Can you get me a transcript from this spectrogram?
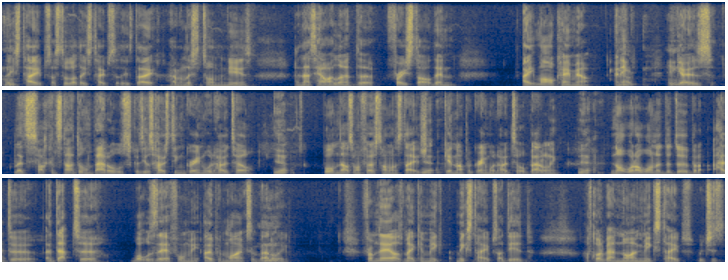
mm. these tapes. I still got these tapes to this day. haven't listened to them in years. And that's how I learnt the freestyle. Then Eight Mile came out and he, he mm. goes, let's fucking start doing battles because he was hosting Greenwood Hotel. yeah, Boom, that was my first time on stage, Yeah. getting up at Greenwood Hotel battling yeah, not what I wanted to do, but I had to adapt to what was there for me, open mics and mm. battling. From there, I was making mi- mixtapes. I did. I've got about nine mixtapes, which is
